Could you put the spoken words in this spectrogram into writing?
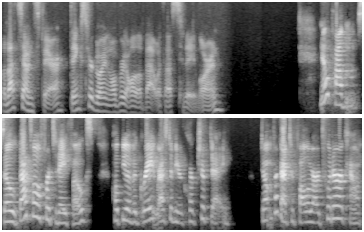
Well, that sounds fair. Thanks for going over all of that with us today, Lauren. No problem. So that's all for today, folks. Hope you have a great rest of your clerkship day. Don't forget to follow our Twitter account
